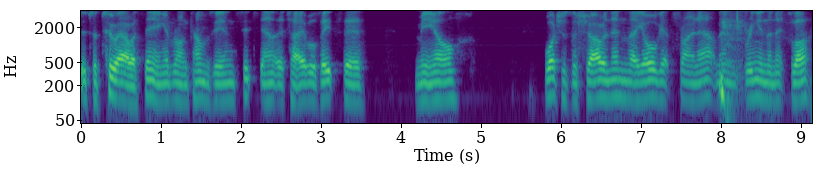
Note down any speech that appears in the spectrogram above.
it's a two-hour thing. Everyone comes in, sits down at their tables, eats their meal, watches the show, and then they all get thrown out, and then bring in the next lot.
